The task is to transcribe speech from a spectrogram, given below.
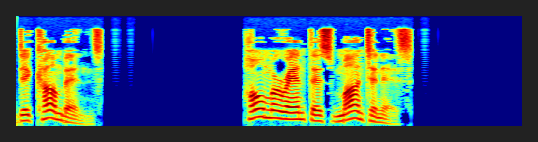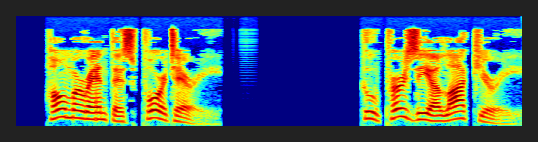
decumbens. Homoranthus montanus. Homoranthus porteri. Huperzia locuri.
